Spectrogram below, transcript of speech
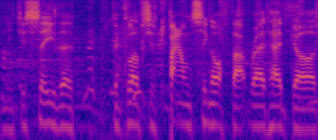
Did you just see the, the gloves just bouncing off that red head guard.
